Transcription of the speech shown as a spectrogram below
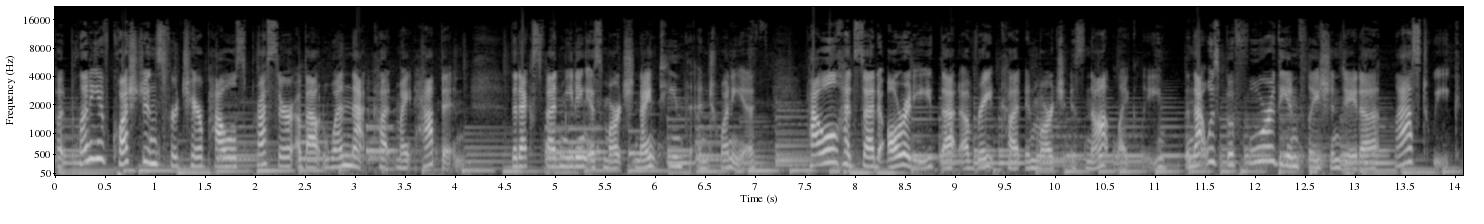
but plenty of questions for Chair Powell's presser about when that cut might happen. The next Fed meeting is March 19th and 20th. Powell had said already that a rate cut in March is not likely, and that was before the inflation data last week.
